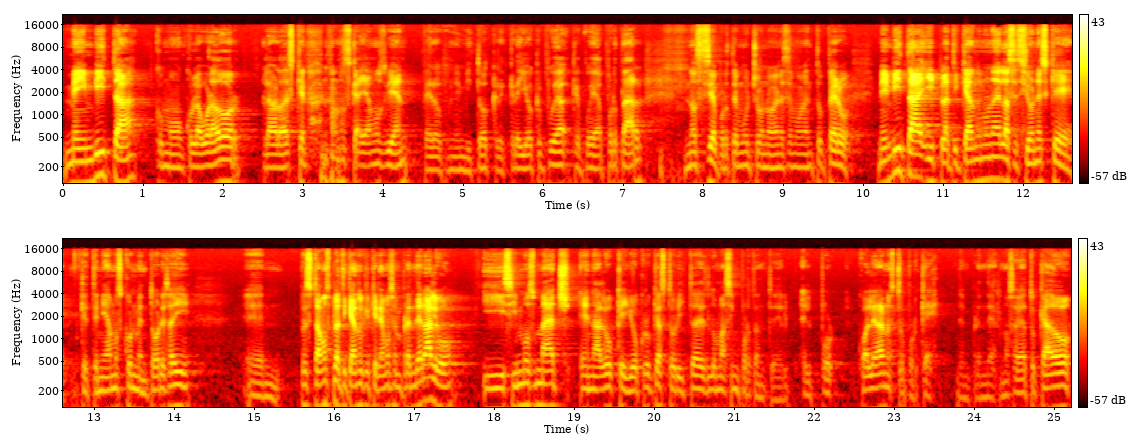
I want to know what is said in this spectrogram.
me invita como colaborador. La verdad es que no, nos callamos bien, pero me invitó, creyó que podía, que podía aportar. No sé si aporté mucho o no en ese momento, pero me invita y platicando en una de las sesiones que, que teníamos con mentores ahí, em, pues estábamos platicando que queríamos emprender algo y hicimos match en algo que yo creo que hasta ahorita es lo más importante, el, el por, cuál era nuestro porqué de emprender. Nos había tocado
